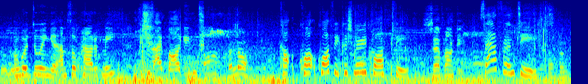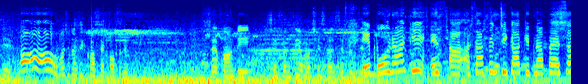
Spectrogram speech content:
and we're doing it. I'm so proud of me because I bargained. Hello. Co- co- coffee, Kashmiri coffee, Saffron tea. saffron tea. Saffron tea. Oh, How oh, How much does it cost a coffee? ये बोल रहा है कि इस सेफन टी का कितना पैसा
